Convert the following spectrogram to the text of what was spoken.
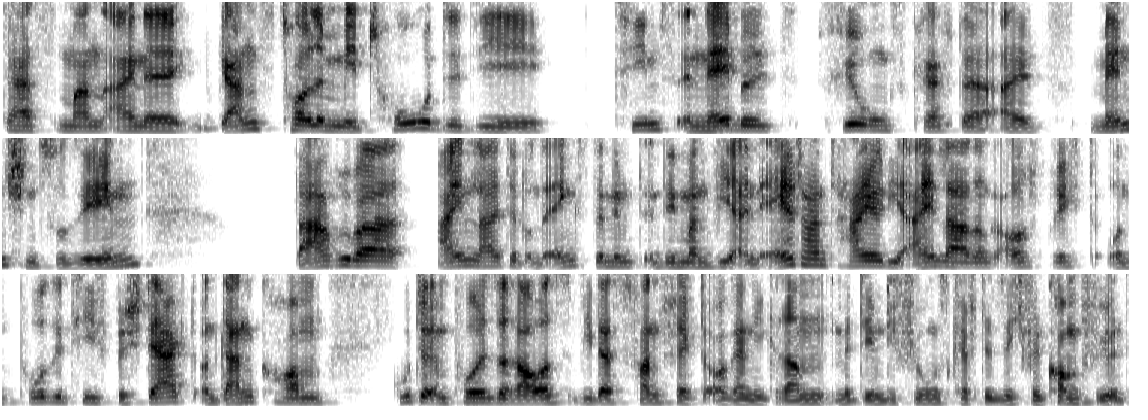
Dass man eine ganz tolle Methode, die Teams enabled, Führungskräfte als Menschen zu sehen, darüber einleitet und Ängste nimmt, indem man wie ein Elternteil die Einladung ausspricht und positiv bestärkt und dann kommen gute Impulse raus, wie das Fun Fact Organigramm, mit dem die Führungskräfte sich willkommen fühlen.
